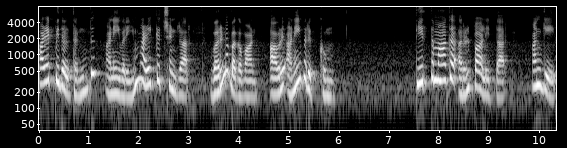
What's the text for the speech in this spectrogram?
அழைப்பிதழ் தந்து அனைவரையும் அழைக்கச் சென்றார். வருண பகவான் அவர் அனைவருக்கும் தீர்த்தமாக அருள்பாலித்தார். அங்கே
